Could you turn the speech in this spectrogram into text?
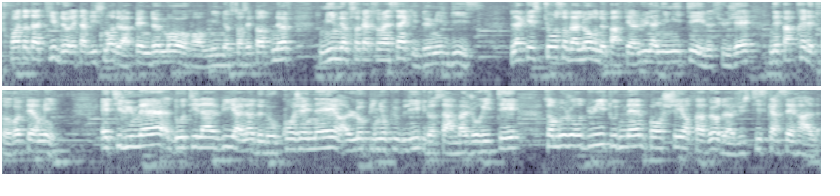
trois tentatives de rétablissement de la peine de mort en 1979, 1985 et 2010. La question semble alors ne pas faire l'unanimité et le sujet n'est pas prêt d'être refermé. Est-il humain d'ôter la vie à l'un de nos congénères? L'opinion publique, dans sa majorité, semble aujourd'hui tout de même pencher en faveur de la justice carcérale.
